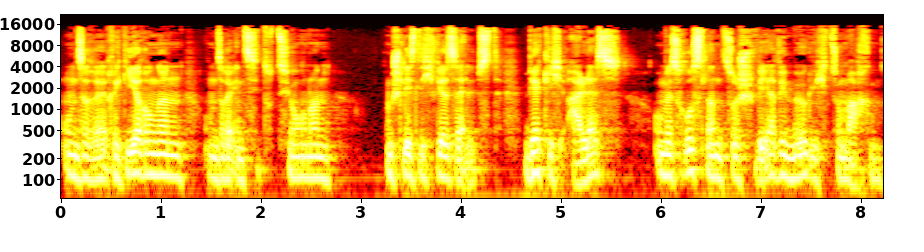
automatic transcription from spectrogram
unsere Regierungen, unsere Institutionen und schließlich wir selbst wirklich alles, um es Russland so schwer wie möglich zu machen,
